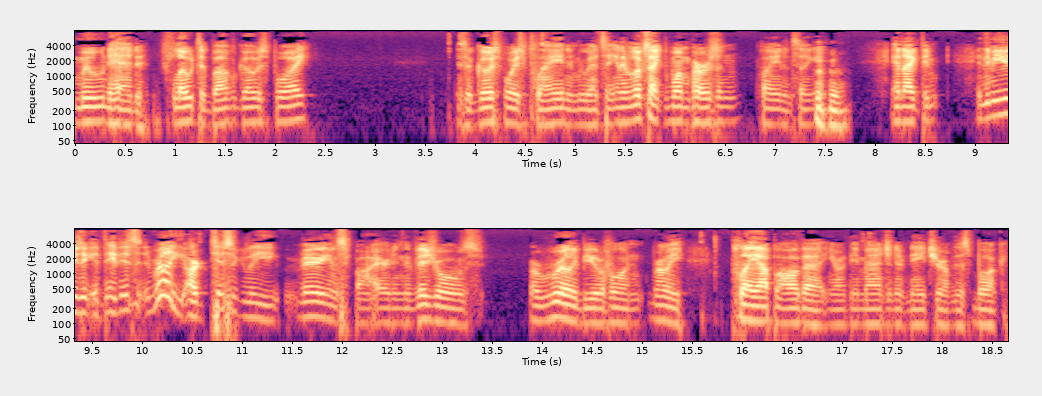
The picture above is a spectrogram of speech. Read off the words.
Moonhead floats above Ghost Boy. So Ghost Boy's playing and Moonhead singing, and it looks like one person playing and singing Mhm. and like the and the music it, it is really artistically very inspired and the visuals are really beautiful and really play up all the you know the imaginative nature of this book.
